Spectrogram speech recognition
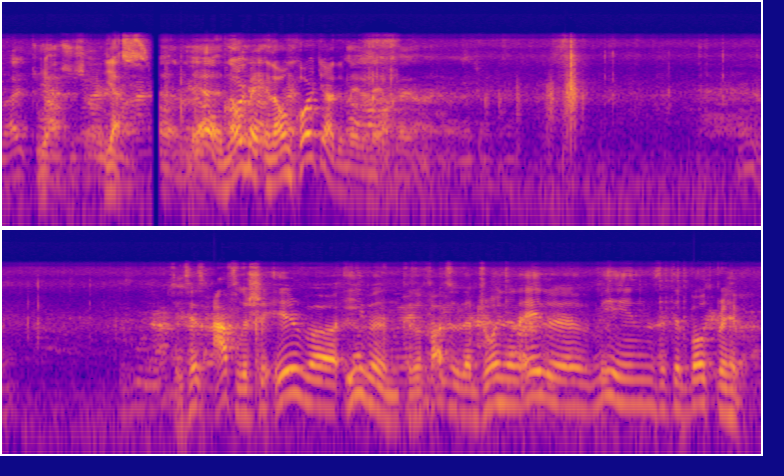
right? Two Yeah. houses share a room. Yes. They Yeah, no, ma- in their own courtyard they made a Oh, okay, all right, all right, So he says, Afla she'irva, even to the chatzah that join an Erev, means that they're both prohibited. okay.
